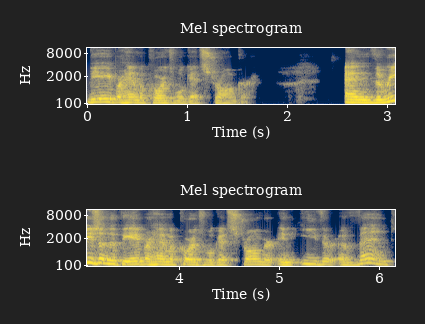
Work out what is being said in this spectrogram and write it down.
the Abraham Accords will get stronger. And the reason that the Abraham Accords will get stronger in either event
